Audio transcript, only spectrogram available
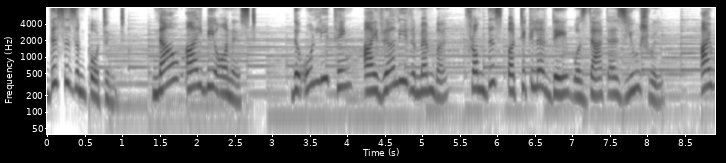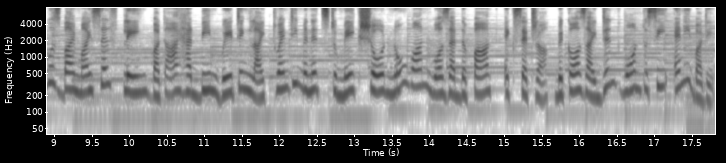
This is important. Now I'll be honest. The only thing I really remember from this particular day was that, as usual, I was by myself playing, but I had been waiting like 20 minutes to make sure no one was at the park, etc., because I didn't want to see anybody.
